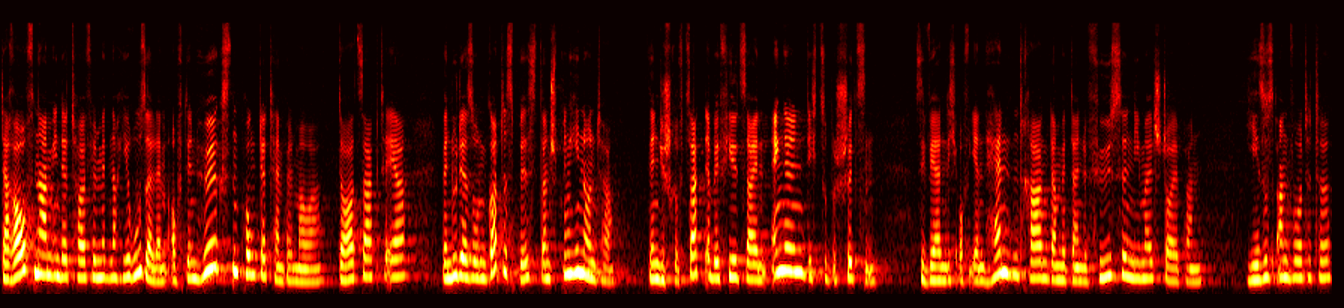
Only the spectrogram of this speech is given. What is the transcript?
Darauf nahm ihn der Teufel mit nach Jerusalem, auf den höchsten Punkt der Tempelmauer. Dort sagte er, wenn du der Sohn Gottes bist, dann spring hinunter. Denn die Schrift sagt, er befiehlt seinen Engeln, dich zu beschützen. Sie werden dich auf ihren Händen tragen, damit deine Füße niemals stolpern. Jesus antwortete,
